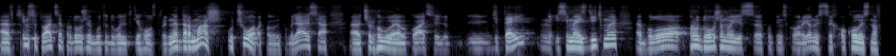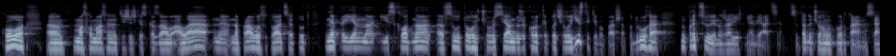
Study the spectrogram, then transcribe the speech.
Е, Втім, ситуація продовжує бути доволі таки гострою. Не дарма ж учора, коли не помиляюся, чергову черговою евакуацією люд- дітей і сімей з дітьми е, було продовжено із Купінського району із цих околиць навколо Е, масло масляне трішечки сказав, але направду ситуація тут неприємна і складна е, в силу того, що росіян дуже коротке плече логістики. По перше, по-друге, ну працює на жаль їхня авіація. Це те до чого ми повертаємося.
